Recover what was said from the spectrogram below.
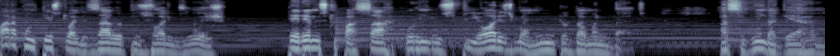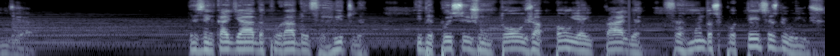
Para contextualizar o episódio de hoje, teremos que passar por um dos piores momentos da humanidade, a Segunda Guerra Mundial. Desencadeada por Adolf Hitler, que depois se juntou ao Japão e à Itália, formando as potências do eixo.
